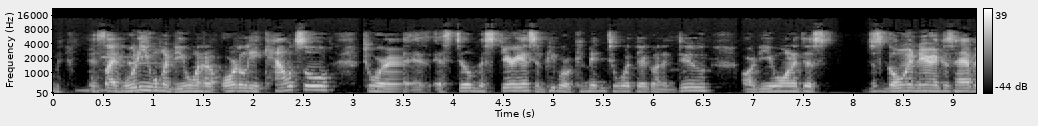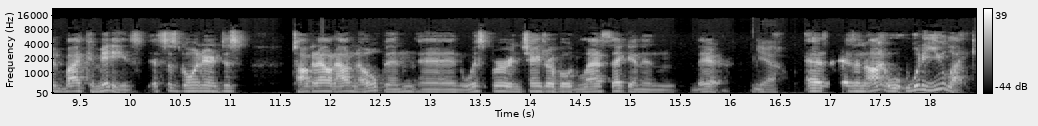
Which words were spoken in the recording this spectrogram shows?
mean, it's like, what do you want? Do you want an orderly council to where it's still mysterious and people are committing to what they're going to do, or do you want to just just go in there and just have it by committees? Let's just go in there and just talk it out out in the open and whisper and change our vote last second and there. Yeah. As as an what do you like?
